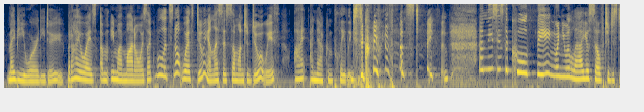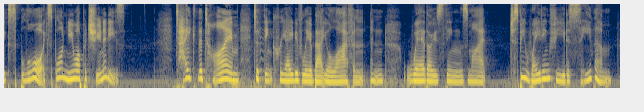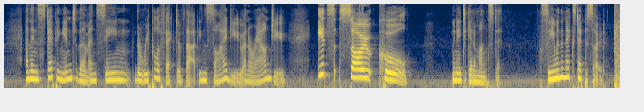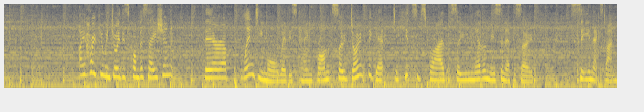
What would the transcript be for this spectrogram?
Maybe you already do, but I always, um, in my mind, I'm always like, well, it's not worth doing unless there's someone to do it with. I, I now completely disagree with that statement. And this is the cool thing when you allow yourself to just explore, explore new opportunities. Take the time to think creatively about your life and, and where those things might just be waiting for you to see them and then stepping into them and seeing the ripple effect of that inside you and around you. It's so cool. We need to get amongst it. See you in the next episode. I hope you enjoyed this conversation. There are plenty more where this came from, so don't forget to hit subscribe so you never miss an episode. See you next time.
